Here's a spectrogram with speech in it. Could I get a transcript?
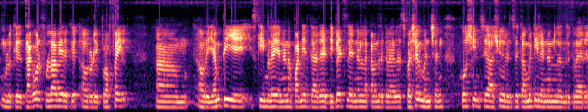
உங்களுக்கு தகவல் ஃபுல்லாகவே இருக்குது அவருடைய ப்ரொஃபைல் அவர் எம்பிஏ ஸ்கீமில் என்னென்ன பண்ணியிருக்காரு டிபேட்ஸில் என்னென்ன கலந்துருக்காரு ஸ்பெஷல் மென்ஷன் கொஷின்ஸு அஷூரன்ஸ் கமிட்டியில் என்னென்ன இருந்திருக்காரு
